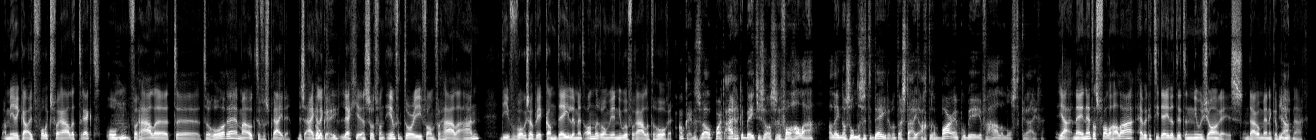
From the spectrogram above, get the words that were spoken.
Amerika uit volksverhalen trekt. Om Mhm. verhalen te, te horen, maar ook te verspreiden. Dus eigenlijk leg je een soort van inventory van verhalen aan. Die je vervolgens ook weer kan delen met anderen om weer nieuwe verhalen te horen. Oké, dat is wel apart. Eigenlijk een beetje zoals eh, Valhalla, alleen dan zonder ze te delen. Want daar sta je achter een bar en probeer je verhalen los te krijgen. Ja, nee, net als Valhalla heb ik het idee dat dit een nieuw genre is. En daarom ben ik er Ja. benieuwd naar.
